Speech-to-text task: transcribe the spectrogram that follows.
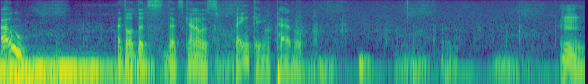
Oh! I thought that's that's kind of a spanking paddle. Hmm.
